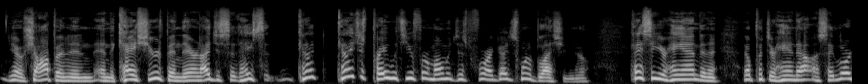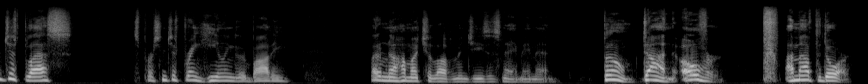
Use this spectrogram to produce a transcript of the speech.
you know, shopping and, and the cashier's been there and I just said, Hey, can I, can I just pray with you for a moment just before I go? I just want to bless you, you know. Can I see your hand? And they'll put their hand out and say, Lord, just bless this person. Just bring healing to their body. Let them know how much you love them in Jesus' name. Amen. Boom, done, over. I'm out the door.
